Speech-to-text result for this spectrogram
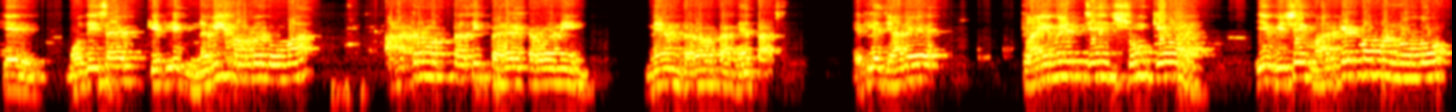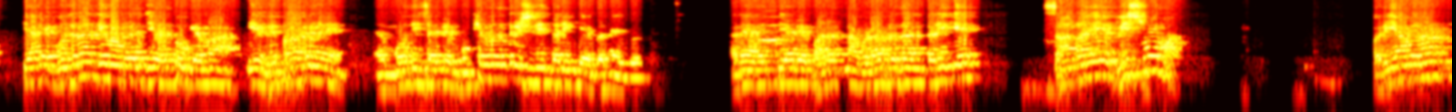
કે મોદી સાહેબ કેટલીક નવી બાબતોમાં આક્રમકતાથી પહેલ કરવાની નેમ ધરાવતા નેતા છે. એટલે જ્યારે ક્લાઇમેટ ચેન્જ શું કહેવાય એ વિષય માર્કેટમાં પણ નહોતો, ત્યારે ગુજરાત એવું રાજ્ય હતું કે એમાં એ વિભાગને મોદી સાહેબે મુખ્યમંત્રી શ્રી તરીકે બનાવ્યો અને અત્યારે ભારતના વડાપ્રધાન તરીકે સારાએ વિશ્વમાં પર્યાવરણ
